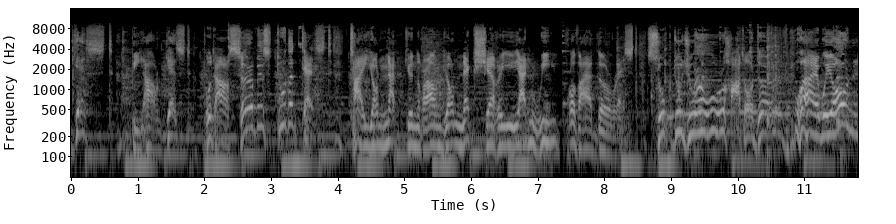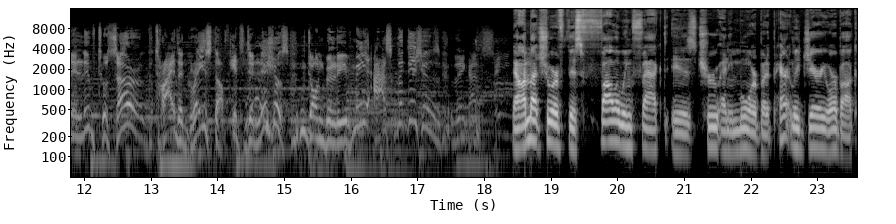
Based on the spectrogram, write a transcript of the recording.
guest. Be our guest. Put our service to the test. Tie your napkin round your neck, cherie, and we provide the rest. Soup du jour, hot hors d'oeuvre. Why, we only live to serve. Try the gray stuff. It's delicious. Don't believe me? Ask the dishes. Now, I'm not sure if this following fact is true anymore, but apparently Jerry Orbach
